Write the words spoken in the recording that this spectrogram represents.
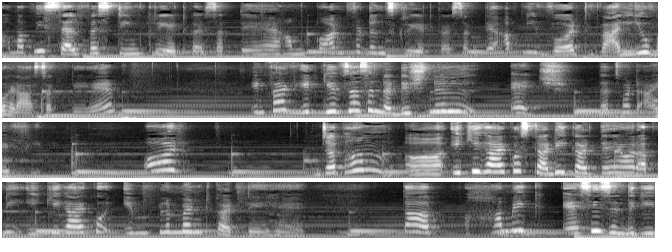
हम अपनी सेल्फ एस्टीम क्रिएट कर सकते हैं, हम कॉन्फिडेंस क्रिएट कर सकते हैं, अपनी वर्थ वैल्यू बढ़ा सकते हैं। In fact it gives us an additional edge that's what I feel और जब हम गाय को स्टडी करते हैं और अपनी गाय को इम्प्लीमेंट करते हैं, तब हम एक ऐसी ज़िंदगी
